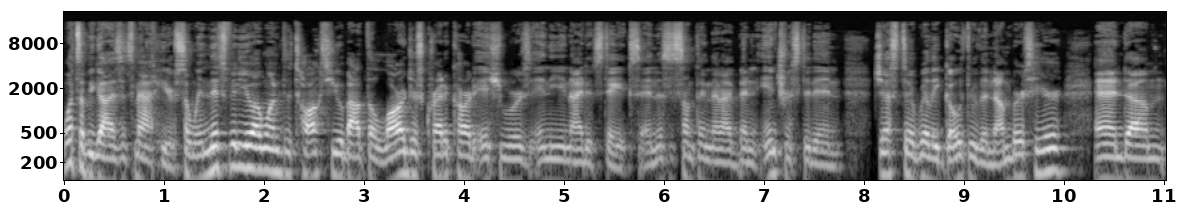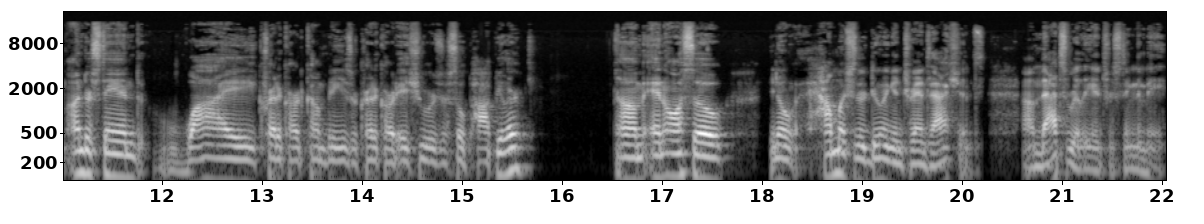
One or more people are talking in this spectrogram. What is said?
What's up you guys, it's Matt here. So in this video I wanted to talk to you about the largest credit card issuers in the United States and this is something that I've been interested in just to really go through the numbers here and um, understand why credit card companies or credit card issuers are so popular um, and also you know how much they're doing in transactions. Um, that's really interesting to me.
